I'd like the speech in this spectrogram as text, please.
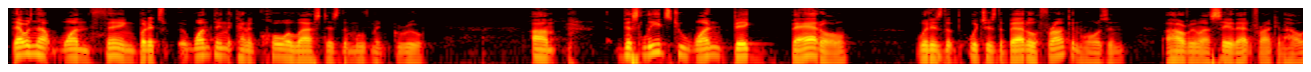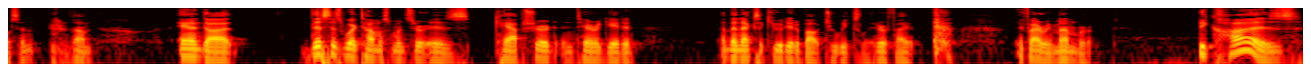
That was not one thing, but it's one thing that kind of coalesced as the movement grew. Um, this leads to one big battle, which is the which is the Battle of Frankenhausen, uh, however you want to say that, Frankenhausen, um, and uh, this is where Thomas Müntzer is captured, interrogated, and then executed about two weeks later, if I if I remember. Because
